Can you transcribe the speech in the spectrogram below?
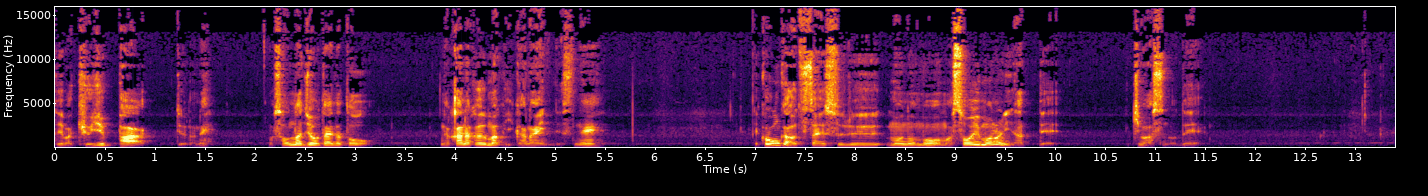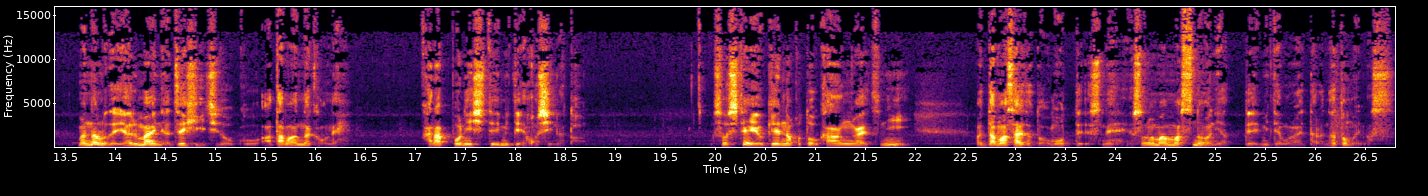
例えば90%っていうのはねそんな状態だとなかなかうまくいかないんですね。で今回お伝えするものも、まあ、そういうものになってきますので、まあ、なのでやる前にはぜひ一度こう頭の中をね空っぽにしてみてほしいなと。そして余計なことを考えずに騙されたと思ってですねそのまんま素直にやってみてもらえたらなと思います。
